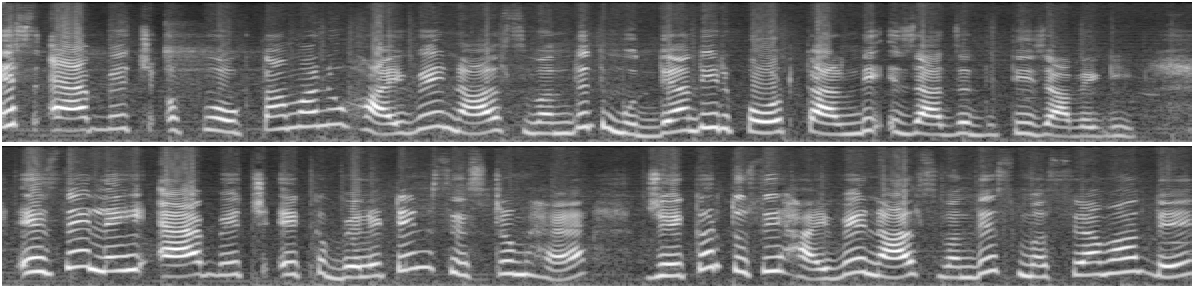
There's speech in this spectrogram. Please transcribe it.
ਇਸ ਐਪ ਵਿੱਚ ਉਪਭੋਗਤਾਵਾਂ ਨੂੰ ਹਾਈਵੇ ਨਾਲ ਸੰਬੰਧਿਤ ਮੁੱਦਿਆਂ ਦੀ ਰਿਪੋਰਟ ਕਰਨ ਦੀ ਇਜਾਜ਼ਤ ਦਿੱਤੀ ਜਾਵੇਗੀ। ਇਸ ਦੇ ਲਈ ਐਪ ਵਿੱਚ ਇੱਕ ਬਿਲਟ-ਇਨ ਸਿਸਟਮ ਹੈ। ਜੇਕਰ ਤੁਸੀਂ ਹਾਈਵੇ ਨਾਲ ਸੰਬੰਧਿਤ ਸਮੱਸਿਆਵਾਂ ਦੇ,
